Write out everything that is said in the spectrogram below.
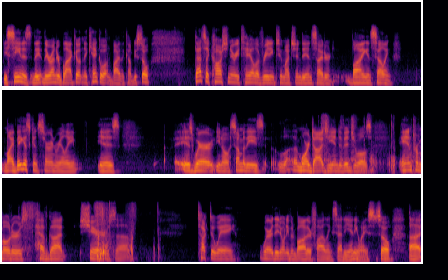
be seen as they, they're under blackout and they can't go out and buy the company. So that's a cautionary tale of reading too much into insider buying and selling. My biggest concern really is is where you know some of these more dodgy individuals and promoters have got shares uh, tucked away where they don't even bother filing SEDI anyways. So, uh,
